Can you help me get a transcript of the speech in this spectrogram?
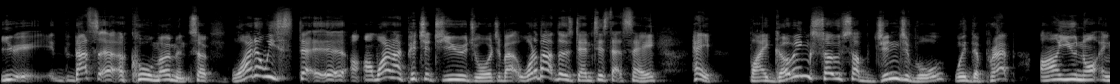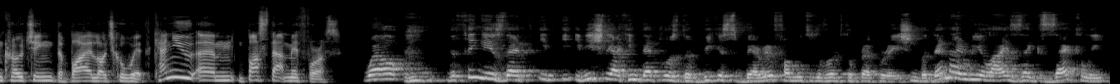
you that's a, cool moment. So why don't we st- uh, uh, why don't i pitch it to you george about what about those dentists that say hey by going so subgingival with the prep are you not encroaching the biological width? Can you um, bust that myth for us? Well, the thing is that in, initially I think that was the biggest barrier for me to do vertical preparation, but then I realized exactly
